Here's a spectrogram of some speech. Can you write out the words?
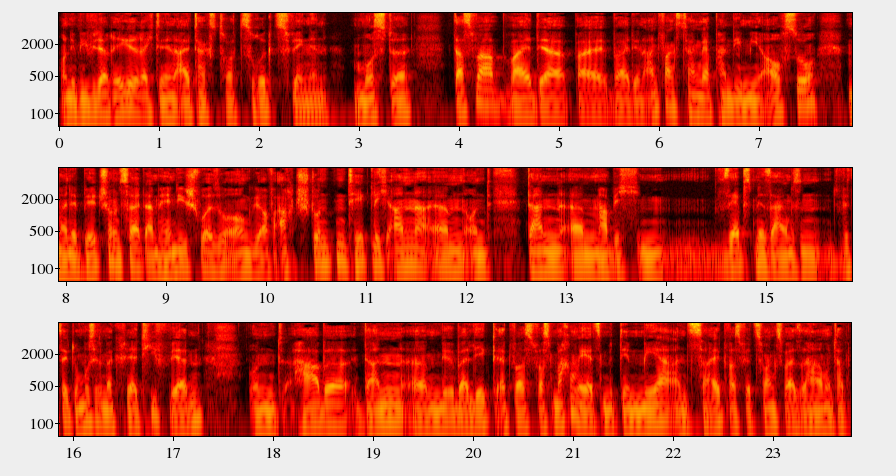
und ich mich wieder regelrecht in den Alltagstrott zurückzwingen musste. Das war bei der, bei, bei den Anfangstagen der Pandemie auch so. Meine Bildschirmzeit am Handy schwor so irgendwie auf acht Stunden täglich an. Ähm, und dann ähm, habe ich selbst mir sagen müssen, Witzek, du musst jetzt mal kreativ werden und habe dann ähm, mir überlegt, etwas, was machen wir jetzt mit dem Mehr an Zeit, was wir zwangsweise haben und habe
